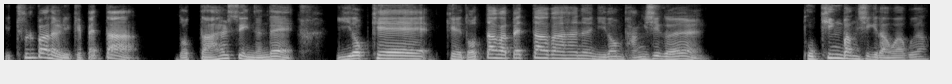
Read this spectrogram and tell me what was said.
이 툴바를 이렇게 뺐다 넣었다 할 수 있는데 이렇게 이렇게 넣었다가 뺐다가 하는 이런 방식을 도킹 방식이라고 하고요.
